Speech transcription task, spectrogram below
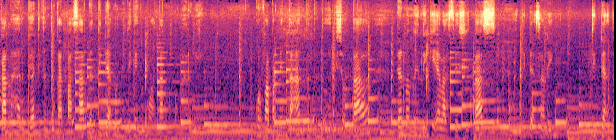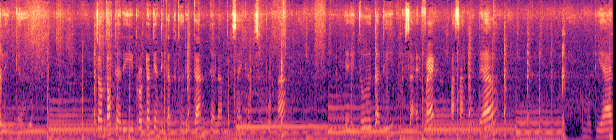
karena harga ditentukan pasar dan tidak memiliki kekuatan mempengaruhi. Kurva permintaan berbentuk horizontal dan memiliki elastisitas tidak saling tidak terhingga. Contoh dari produk yang dikategorikan dalam persaingan sempurna tadi bursa efek, pasar modal, kemudian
